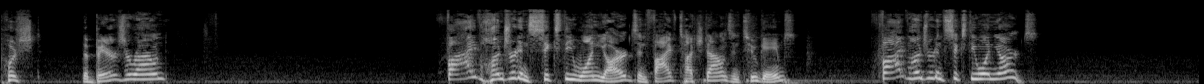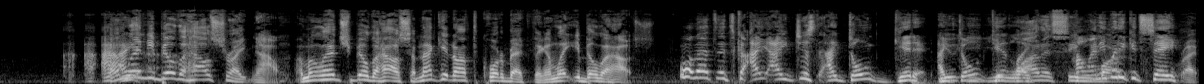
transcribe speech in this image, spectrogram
pushed the Bears around. 561 yards and five touchdowns in two games. 561 yards. I'm I- letting you build a house right now. I'm going to let you build a house. I'm not getting off the quarterback thing. I'm letting you build a house. Well, that's it's. I, I just I don't get it. I You- don't you get like see how more. anybody could say Right.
